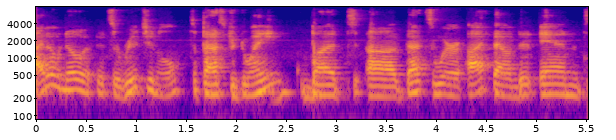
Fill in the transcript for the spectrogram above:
I don't know if it's original to Pastor Dwayne, but uh, that's where I found it. And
